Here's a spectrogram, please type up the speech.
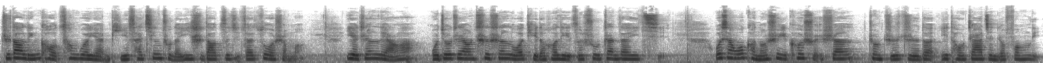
直到领口蹭过眼皮，才清楚地意识到自己在做什么。夜真凉啊！我就这样赤身裸体的和李子树站在一起。我想，我可能是一颗水杉，正直直的一头扎进这风里。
